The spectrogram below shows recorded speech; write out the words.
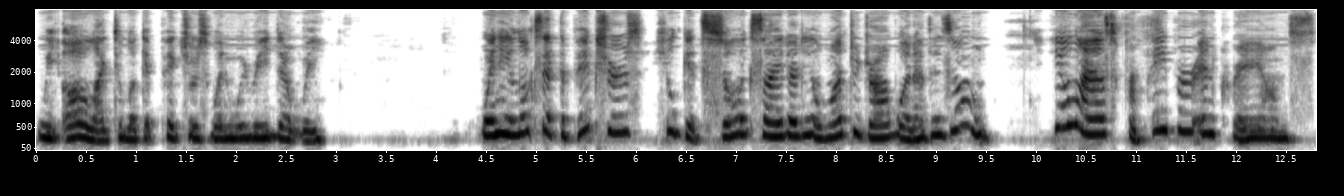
we all like to look at pictures when we read, don't we? When he looks at the pictures, he'll get so excited he'll want to draw one of his own. He'll ask for paper and crayons.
